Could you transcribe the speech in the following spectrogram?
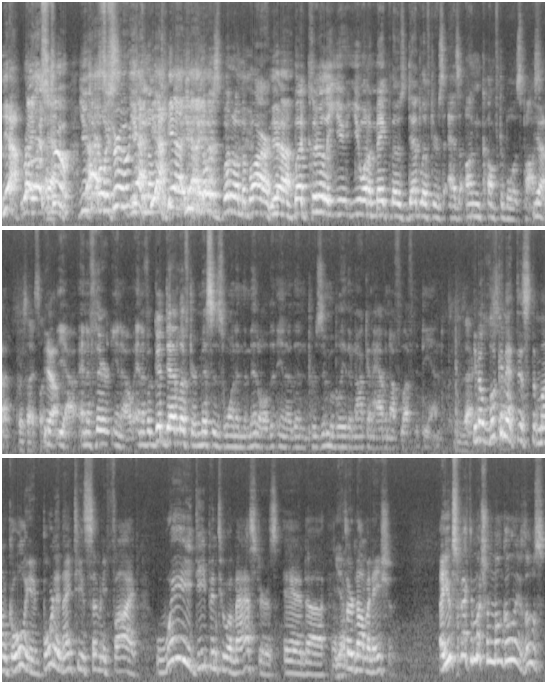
Yeah, Right. That's Yeah. true. You that's can always, true. You yeah, can always, yeah, yeah, you yeah, can yeah. always put it on the bar. Yeah. But clearly, you you want to make those deadlifters as uncomfortable as possible. Yeah. Precisely. Yeah. Yeah, and if they're you know, and if a good deadlifter misses one in the middle, th- you know, then presumably they're not going to have enough left at the end. Exactly. You know, looking So- at this, the Mongolian, born in 1975, way deep into a Masters and uh, Yep. third nomination. Are you expecting much from Mongolians? Those,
